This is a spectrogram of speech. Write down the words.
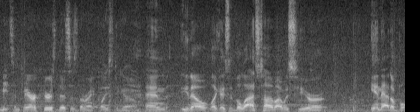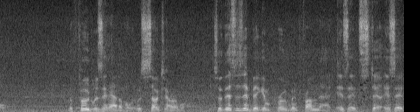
meet some characters, this is the right place to go. And you know, like I said, the last time I was here, inedible. The food was inedible. It was so terrible. So this is a big improvement from that. Is it still? Is it?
